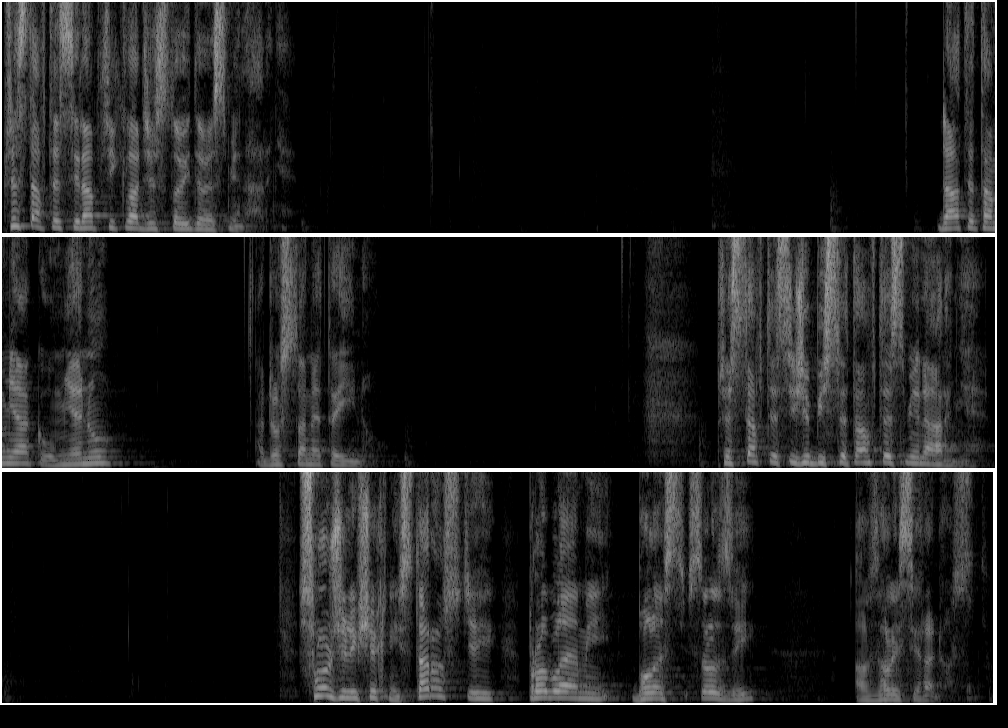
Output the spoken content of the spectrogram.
Představte si například, že stojíte ve směnárně. Dáte tam nějakou měnu a dostanete jinou. Představte si, že byste tam v té směnárně složili všechny starosti, problémy, bolesti, slzy a vzali si radost.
